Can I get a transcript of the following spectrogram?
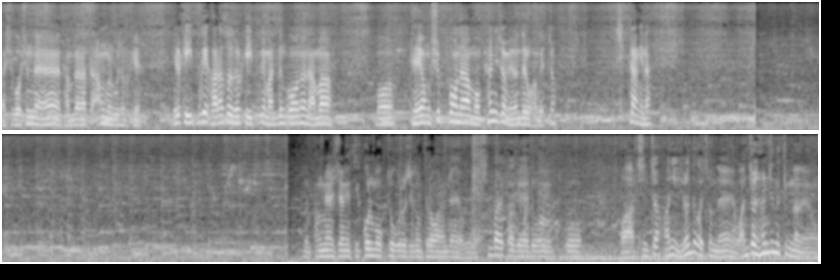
아씨 멋있네. 담배 하나 딱 물고 저렇게. 이렇게 이쁘게 갈아서 저렇게 이쁘게 만든 거는 아마 뭐 대형 슈퍼나 뭐 편의점 이런 데로 가겠죠? 식당이나? 방면시장의 뒷골목 쪽으로 지금 들어가는데 여기는 신발 가게도 있고. 와 진짜? 아니 이런 데가 있었네. 완전 현지 느낌 나네요.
